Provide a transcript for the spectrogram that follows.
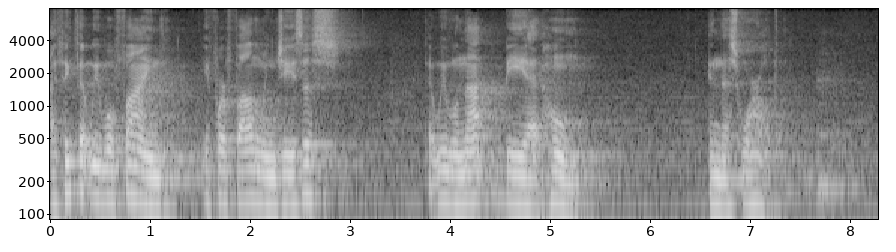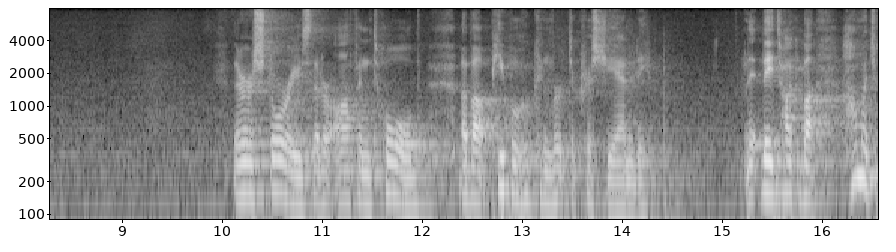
I think that we will find, if we're following Jesus, that we will not be at home in this world. There are stories that are often told about people who convert to Christianity. They talk about how much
